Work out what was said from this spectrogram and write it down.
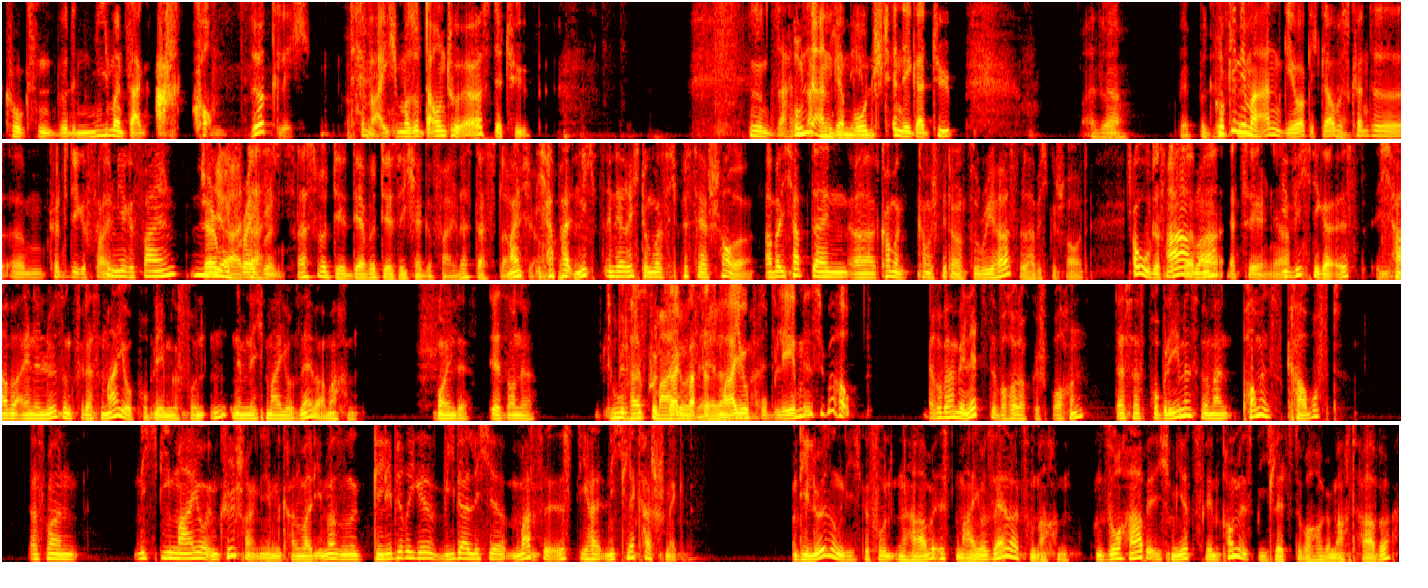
koksen, würde niemand sagen, ach komm, wirklich. Der war eigentlich immer so down to earth, der Typ. So ein sa- sachlicher, Unangenehm. bodenständiger Typ. also, Ja. Der Begriff. Guck ihn dir mal an, Georg. Ich glaube, es könnte, ähm, könnte dir gefallen. mir gefallen. Jeremy ja, Fragrance. Das, das wird dir, der wird dir sicher gefallen. Das, das glaube Meinst ich. ich, auch. habe halt Das- nichts in der Richtung, was ich bisher schaue. Aber ich habe dein, äh, kommen wir, später noch zu Rehearsal, habe ich geschaut. Oh, das musst du Aber- mal erzählen, ja. Viel wichtiger ist, ich habe eine Lösung für das Mayo-Problem gefunden, nämlich Mayo selber machen. Freunde der Sonne. Du Willst hast du kurz Mayo sagen, was das Mayo-Problem ist überhaupt? Darüber haben wir letzte Woche doch gesprochen, dass das Problem ist, wenn man Pommes kauft, dass man nicht die Mayo im Kühlschrank nehmen kann, weil die immer so eine glibberige, widerliche Masse ist, die halt nicht lecker schmeckt. Und die Lösung, die ich gefunden habe, ist Mayo selber zu machen. Und so habe ich mir zu den Pommes, die ich letzte Woche gemacht habe,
